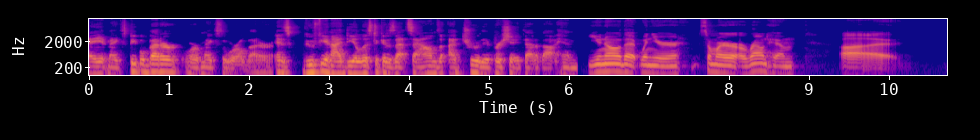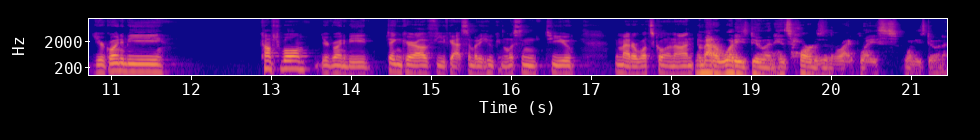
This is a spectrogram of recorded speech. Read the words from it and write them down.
A, it makes people better or it makes the world better. As goofy and idealistic as that sounds, I truly appreciate that about him. you know that when you're somewhere around him, uh, you're going to be comfortable. You're going to be taken care of. You've got somebody who can listen to you no matter what's going on. No matter what he's doing, his heart is in the right place when he's doing it.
